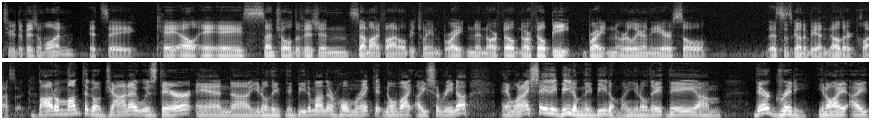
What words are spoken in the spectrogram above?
To Division One, it's a KLAA Central Division semifinal between Brighton and Northville. Northville beat Brighton earlier in the year, so this is going to be another classic. About a month ago, John, I was there, and uh, you know they, they beat them on their home rink at Novi Ice Arena. And when I say they beat them, they beat them. You know they they um, they're gritty. You know I, I,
